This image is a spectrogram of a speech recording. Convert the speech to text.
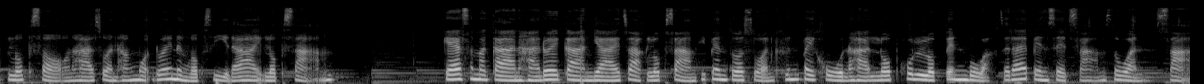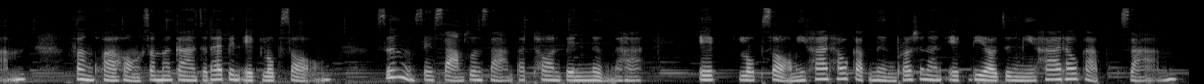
x ลบ2นะคะ ส่วนทั้งหมดด้วย1ลบ4ได้ลบ3แก้สมการนะคะด้วยการย้ายจากลบ3ที่เป็นตัวส่วนขึ้นไปคูณนะคะ ลบคูณลบเป็นบวกจะได้เป็นเศษ 3 ส่วน 3 ฝั่งขวาของสมการจะได้เป็น x ลบ2ซึ่งเศษ 3 ส่วน 3 ตัดทอนเป็น 1 นะคะ x ลบ2มีค่าเท่ากับ 1 เพราะฉะนั้น x เดียวจึงมีค่าเท่ากับ 3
